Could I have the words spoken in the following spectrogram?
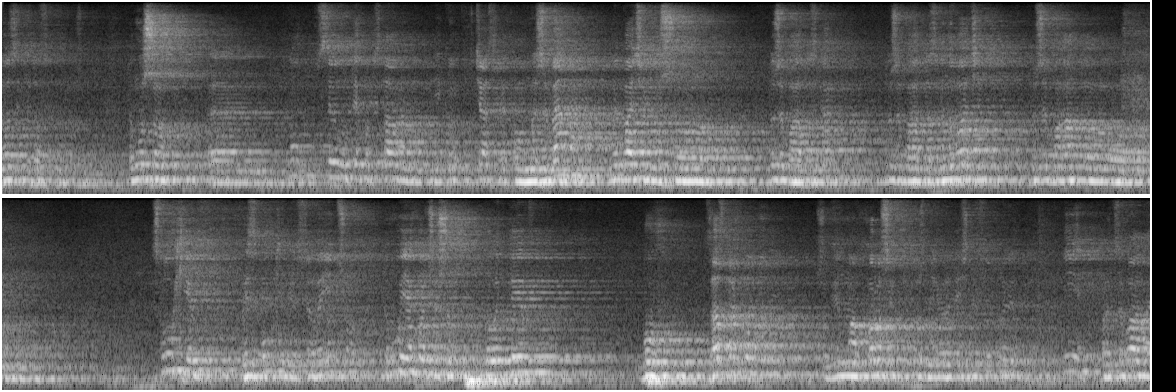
досить і досить потужним. Тому що е, ну, в силу тих обставин, в час, в якому ми живемо, ми бачимо, що дуже багато скарг, дуже багато звинувачень, дуже багато слухів, фейсбуків і всього іншого. Тому я хочу, щоб колектив був застрахований, щоб він мав хороший потужний юридичний супровід і працювали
